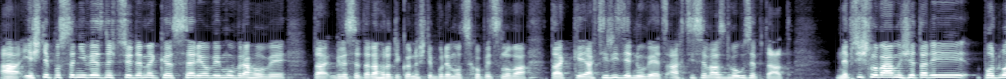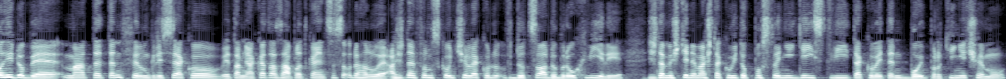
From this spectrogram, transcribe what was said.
A ještě poslední věc, než přejdeme k sériovému vrahovi, tak, kde se teda Hroty konečně bude moc chopit slova, tak já chci říct jednu věc a chci se vás dvou zeptat. Nepřišlo vám, že tady po dlouhé době máte ten film, kdy se jako, je tam nějaká ta zápletka, něco se odhaluje a že ten film skončil jako v docela dobrou chvíli, že tam ještě nemáš takový to poslední dějství, takový ten boj proti něčemu.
